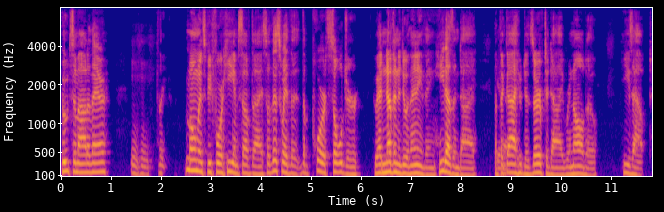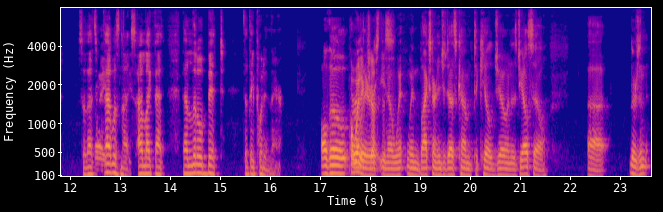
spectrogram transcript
boots him out of there, mm-hmm. like moments before he himself dies. So this way, the the poor soldier who had nothing to do with anything, he doesn't die, but yeah. the guy who deserved to die, Ronaldo, he's out. So that's right. that was nice. I like that that little bit that they put in there. Although Poetic earlier, justice. you know, when, when Black Star Ninja does come to kill Joe in his jail cell, uh, there's an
